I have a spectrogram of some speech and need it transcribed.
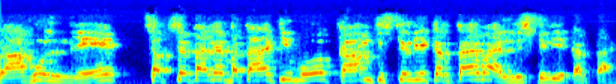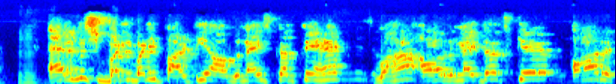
राहुल ने सबसे पहले बताया कि वो काम किसके लिए करता है वो एल्विश के लिए करता है। हम्म। एल्विश बड़ी बड़ी पार्टियाँ ऑर्गेनाइज करते हैं। वहाँ ऑर्गेनाइजर्स के और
